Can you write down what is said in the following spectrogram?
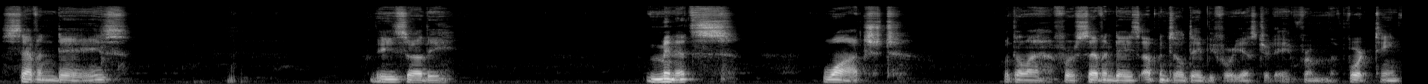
seven days. These are the minutes watched for the last, for seven days up until day before yesterday, from the 14th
